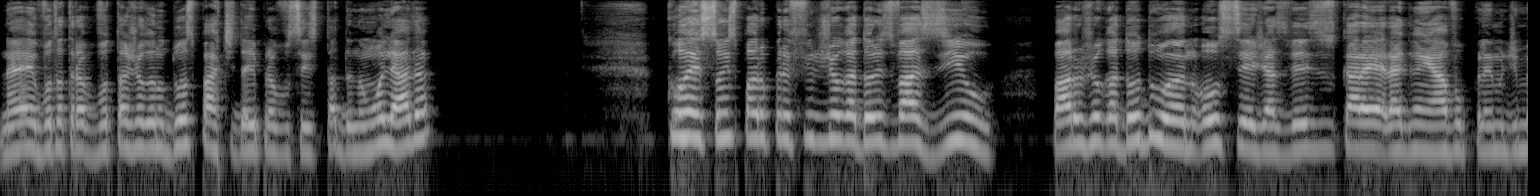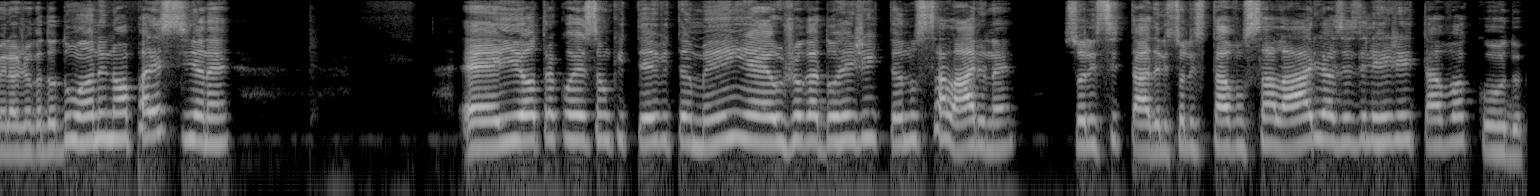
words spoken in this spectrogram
né? Eu vou estar tá, tá jogando duas partidas aí para vocês estar tá dando uma olhada. Correções para o perfil de jogadores vazio, para o jogador do ano. Ou seja, às vezes o cara era, ganhava o prêmio de melhor jogador do ano e não aparecia, né? É, e outra correção que teve também é o jogador rejeitando o salário, né? Solicitado. Ele solicitava um salário e às vezes ele rejeitava o acordo.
